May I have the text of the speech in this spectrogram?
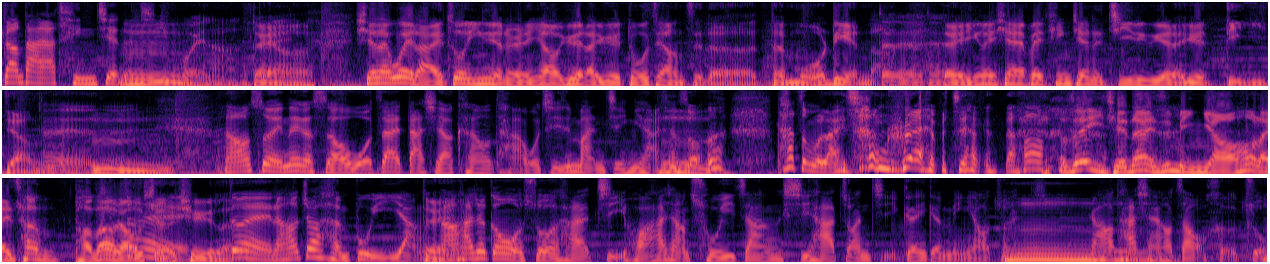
让大家听见的机会啦。嗯、对啊，现在未来做音乐的人要越来越多这样子的的磨练了。对对对，对，因为现在被听见的几率越来越低，这样子。对，对，对，嗯。然后，所以那个时候我在大西要看到他，我其实蛮惊讶，想说，嗯，他怎么来唱 rap 这样？然后，所以以前他也是民谣，后来唱跑到饶舌去了。对，然后就很不一样。然后他就跟我说了他的计划，他想出一张嘻哈专辑跟一个民谣专辑，然后他想要找我合作，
